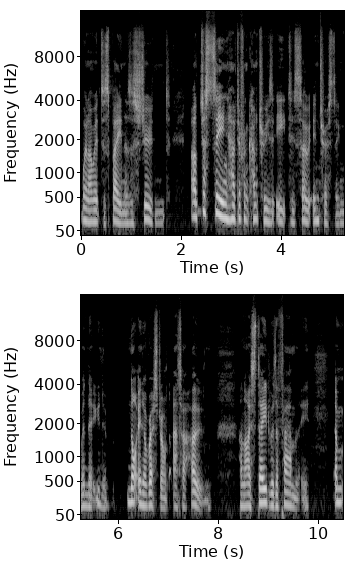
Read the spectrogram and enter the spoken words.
when I went to Spain as a student, and just seeing how different countries eat is so interesting when they're, you know, not in a restaurant, at a home. And I stayed with a family, and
